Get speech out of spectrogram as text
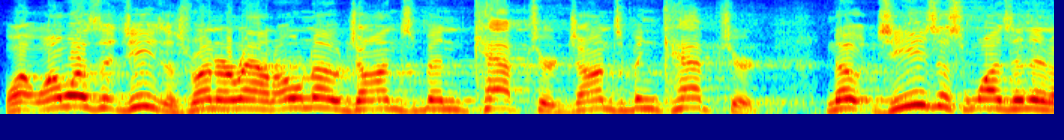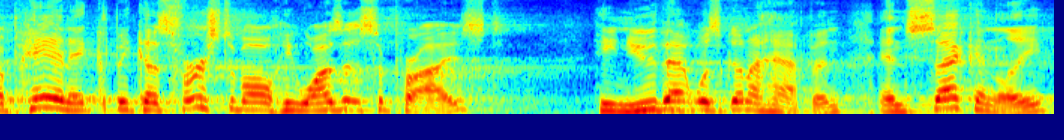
Why, why was it Jesus running around? Oh no, John's been captured. John's been captured. No, Jesus wasn't in a panic because, first of all, he wasn't surprised. He knew that was going to happen. And secondly,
